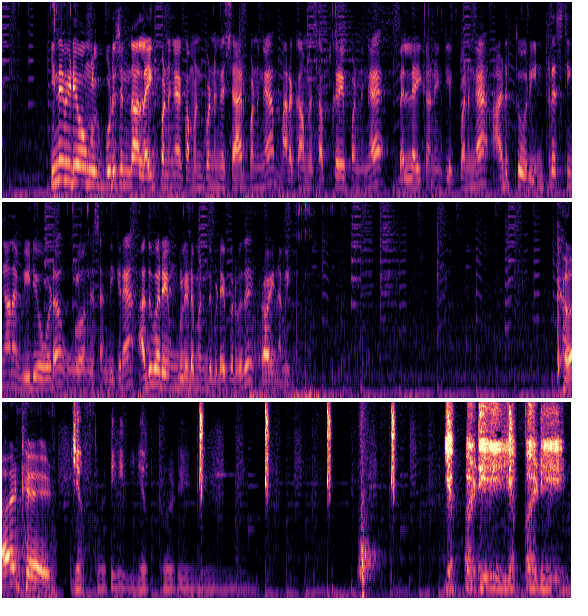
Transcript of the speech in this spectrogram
இந்த வீடியோ உங்களுக்கு பிடிச்சிருந்தா லைக் பண்ணுங்கள் கமெண்ட் பண்ணுங்கள் ஷேர் பண்ணுங்கள் மறக்காமல் சப்ஸ்கிரைப் பண்ணுங்கள் பெல் ஐக்கானையும் கிளிக் பண்ணுங்கள் அடுத்து ஒரு இன்ட்ரெஸ்டிங்கான வீடியோவோட உங்களை வந்து சந்திக்கிறேன். அதுவரை உங்களிடமிருந்து விடைபெறுவது ராய் நவீன். It. எப்படி எப்படி? எப்படி எப்படி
